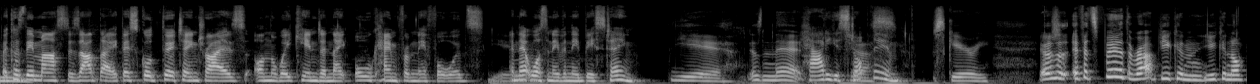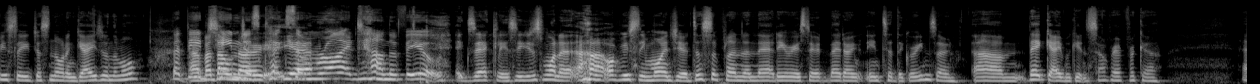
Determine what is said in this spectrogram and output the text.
Because they're masters, aren't they? They scored 13 tries on the weekend, and they all came from their forwards, and that wasn't even their best team. yeah, isn't that? How do you stop them? Scary. It was, if it's further up, you can you can obviously just not engage in them all. But their Uh, but they'll team just kicks yeah. them right down the field. Exactly. So you just want to uh, obviously mind your discipline in that area so they don't enter the green zone. Um, that game against South Africa, uh,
